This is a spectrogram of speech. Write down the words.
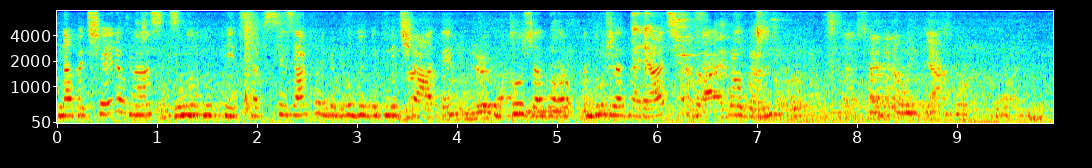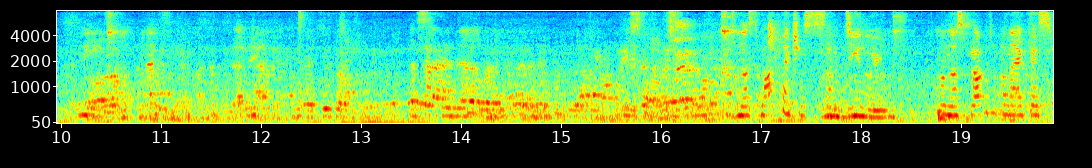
На вечерю в нас знову піца. Всі заклади буду відмічати. Дуже гор- дуже гаряча. Пробуємо. На смак наче з сардіною. Ну насправді вона якась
